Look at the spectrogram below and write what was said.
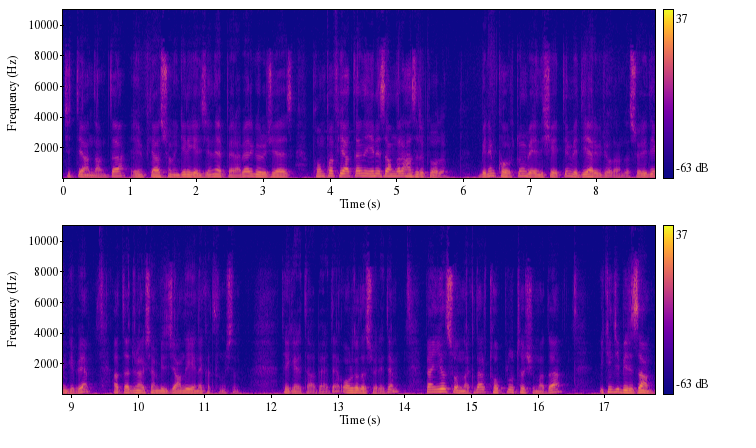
ciddi anlamda enflasyonun geri geleceğini hep beraber göreceğiz. Pompa fiyatlarına yeni zamlara hazırlıklı olun. Benim korktuğum ve endişe ettiğim ve diğer videolarımda söylediğim gibi hatta dün akşam bir canlı yayına katılmıştım TGRT Haber'de. Orada da söyledim. Ben yıl sonuna kadar toplu taşımada ikinci bir zam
